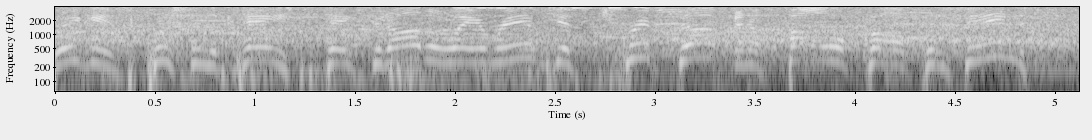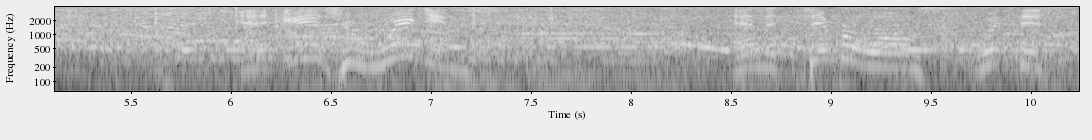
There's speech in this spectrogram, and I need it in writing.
Wiggins pushing the pace, takes it all the way rim, gets tripped up, and a foul call comes in. And Andrew Wiggins and the Timberwolves with this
